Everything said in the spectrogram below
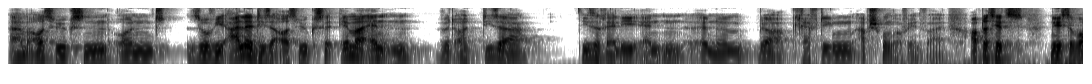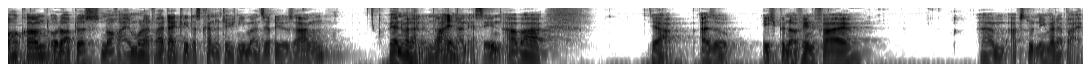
ähm, Auswüchsen. Und so wie alle diese Auswüchse immer enden, wird auch dieser diese Rallye enden in einem ja, kräftigen Abschwung auf jeden Fall. Ob das jetzt nächste Woche kommt oder ob das noch einen Monat weitergeht, das kann natürlich niemand seriös sagen. Werden wir dann im Nachhinein erst sehen. Aber ja, also ich bin auf jeden Fall ähm, absolut nicht mehr dabei.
